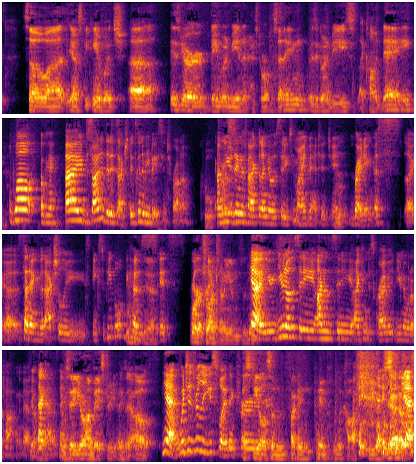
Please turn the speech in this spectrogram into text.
So, uh, yeah, speaking of which, uh, is your game going to be in a historical setting? Is it going to be like common day? Well, okay. I decided that it's actually it's going to be based in Toronto. Cool. I'm Nice. using the fact that I know the city to my advantage in Mm. writing a, s- like a setting that actually speaks to people because Mm-hmm. yeah. it's We're realistic. Torontonians. Yeah, you you know the city, I know the city, I can describe it, you know what I'm talking about. Yeah. that Yeah. kind of thing. You thing. say you're on Bay Street. I can say, oh, Yeah, which is really useful I think for I steal some fucking pimp Lacoste shoes. Yeah. yeah.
